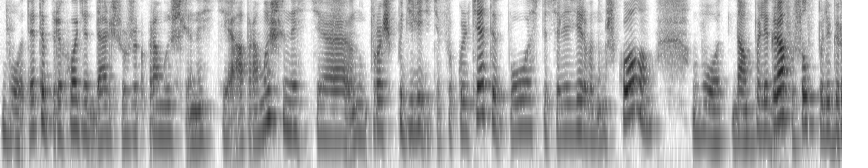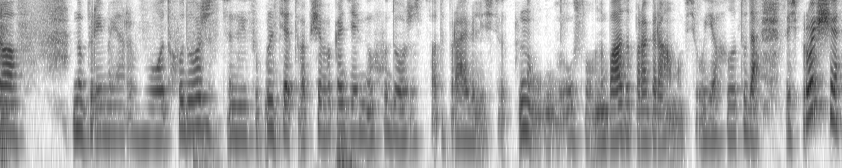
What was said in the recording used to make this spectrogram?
Вот, это приходит дальше уже к промышленности. А промышленность, э, ну, проще поделить эти факультеты по специализированным школам. Вот, там полиграф ушел в полиграф, например. Вот, художественный факультет вообще в Академию художеств отправились. Вот, ну, условно, база программы, все уехало туда. То есть проще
